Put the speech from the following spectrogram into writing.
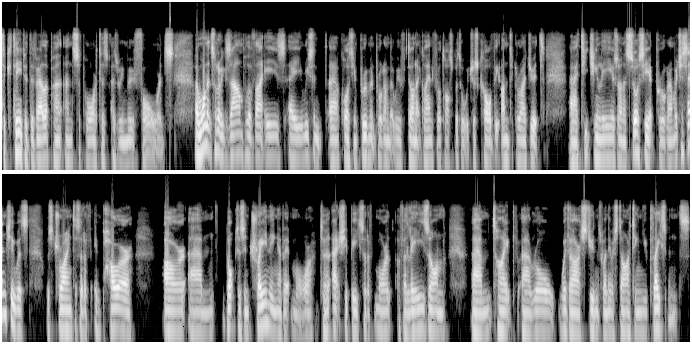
to continue to develop and, and, support as as we move forwards. And one sort of example of that is a recent uh, quality improvement program that we've done at Glenfield Hospital, which was called the Undergraduate uh, Teaching Liaison Associate Program, which essentially was was trying to sort of empower our um, doctors in training a bit more to actually be sort of more of a liaison um, type uh, role with our students when they were starting new placements.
